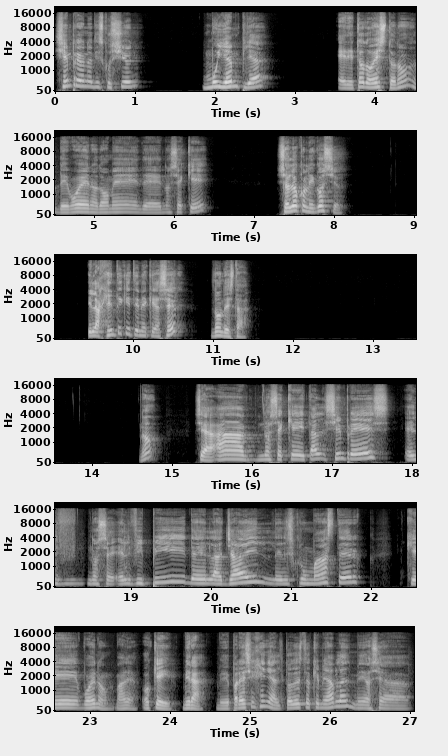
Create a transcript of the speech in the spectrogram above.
siempre hay una discusión muy amplia eh, de todo esto, ¿no? De bueno, domain, de no sé qué, solo con negocio. ¿Y la gente que tiene que hacer? ¿Dónde está? ¿No? O sea, ah, no sé qué y tal, siempre es el, no sé, el VP del Agile, el Scrum Master, que, bueno, vale, ok, mira, me parece genial todo esto que me hablas, me, o sea,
